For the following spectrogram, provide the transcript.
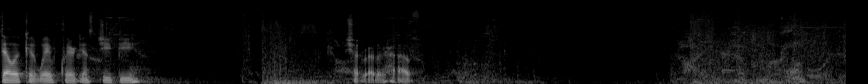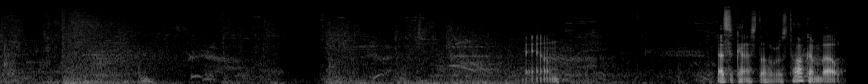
delicate wave clear against GP. Which I'd rather have. That's the kind of stuff I was talking about.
